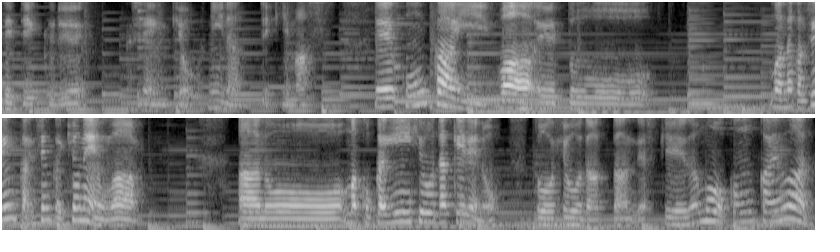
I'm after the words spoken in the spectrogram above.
出てくる選挙になってきます。で今回は、えっ、ー、とまあなんか前回前回去年はあのまあ、国会議員票だけでの投票だったんですけれども今回は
